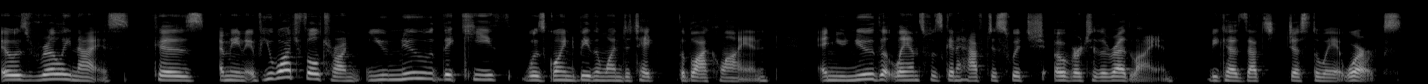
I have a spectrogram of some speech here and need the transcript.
It was really nice. Because, I mean, if you watch Voltron, you knew that Keith was going to be the one to take the Black Lion. And you knew that Lance was going to have to switch over to the Red Lion. Because that's just the way it works.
